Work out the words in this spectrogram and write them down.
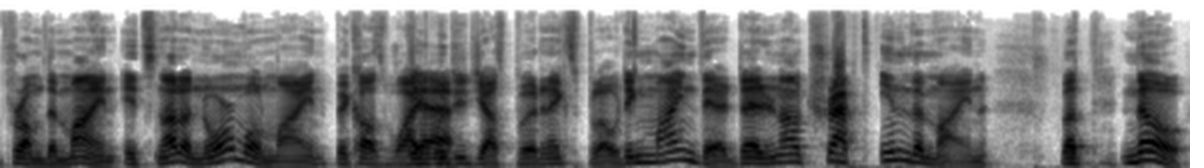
from the mine. It's not a normal mine because why Yeah. would you just put an exploding mine there? They're now trapped in the mine. But no,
